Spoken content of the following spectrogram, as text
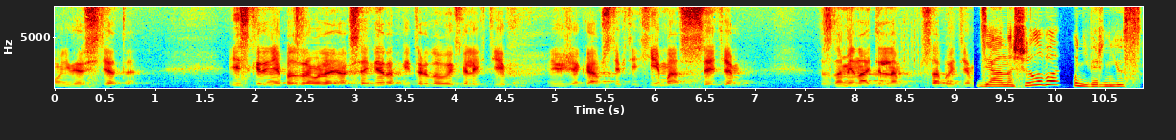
университета. Искренне поздравляю акционеров и трудовой коллектив Нижнекамскнефтехима с этим знаменательным событием. Диана Шилова, Univer News.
